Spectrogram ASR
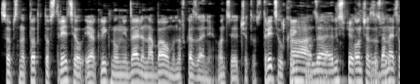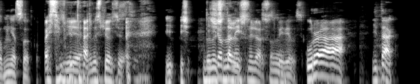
собственно, тот, кто встретил и окликнул Недаля на Баумана в Казани. Он тебя что-то встретил, крикнул. А, да, тебе. респект. Он сейчас респект. задонатил мне сотку. Спасибо, Е, Ильдар. респект тебе. И- еще еще. Donation Alerts Да. появилась. Ура! Итак,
